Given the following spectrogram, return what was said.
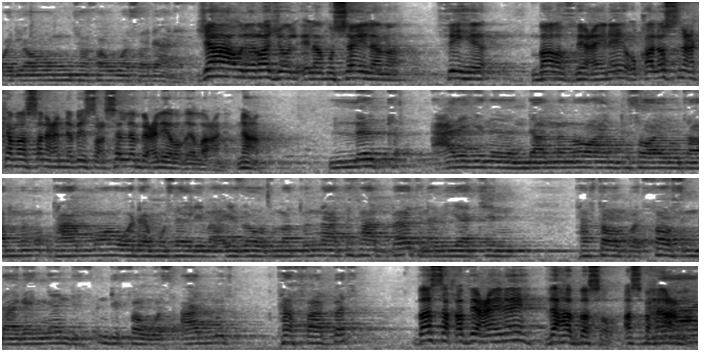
ወዲያውኑ ተፈወሰ፣ ዳነ። جاءوا لرجل إلى مسيلمة فيه مرض في عينيه وقال اصنع كما صنع النبي صلى الله عليه وسلم بعلي رضي الله عنه نعم ልክ አልይን እንዳመመው አንድ ሰው አይኑ ታምሞ- ታሞ ወደ ሙሰይሊማ ይዘውት መጡና ትፋበት፣ ነቢያችን ተፍተውበት ፈውስ እንዳገኘ እንዲፍ- እንዲፈወስ አሉት። تثبت بصق في عينيه ذهب بصره أصبح أعمى.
